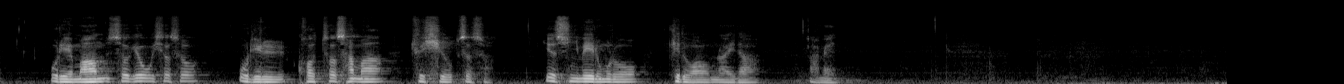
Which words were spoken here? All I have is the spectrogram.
우리의 마음 속에 오셔서 우리를 거쳐 삼아 주시옵소서. 예수님의 이름으로 기도하옵나이다. 아멘.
